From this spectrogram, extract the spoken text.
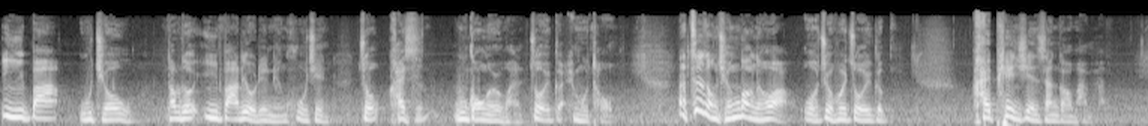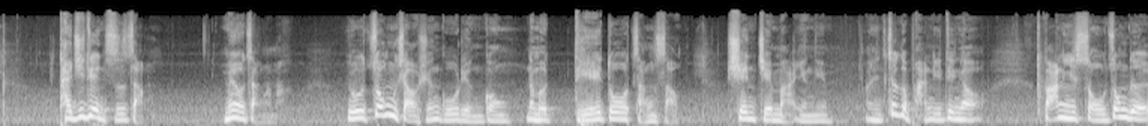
一八五九五，差不多一八六零零附近就开始无功而返，做一个 M 头。那这种情况的话，我就会做一个开片线三高盘嘛，台积电止涨。没有涨了嘛？有中小型股领攻，那么跌多涨少，先减码应用。你这个盘一定要把你手中的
